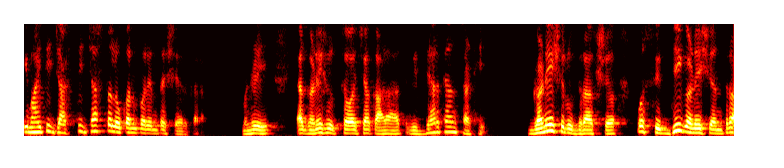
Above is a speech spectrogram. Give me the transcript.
ही माहिती जास्तीत जास्त लोकांपर्यंत शेअर करा. मंडळी या गणेश उत्सवाच्या काळात विद्यार्थ्यांसाठी गणेश रुद्राक्ष व सिद्धी गणेश यंत्र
